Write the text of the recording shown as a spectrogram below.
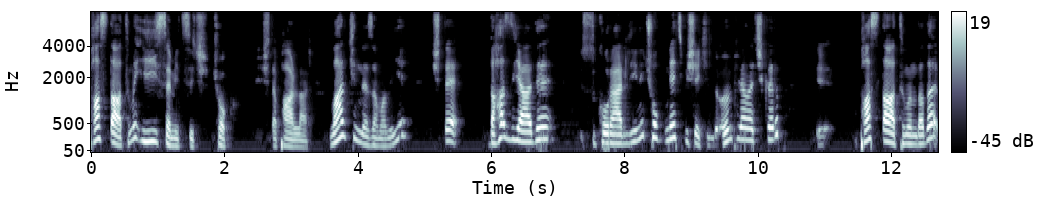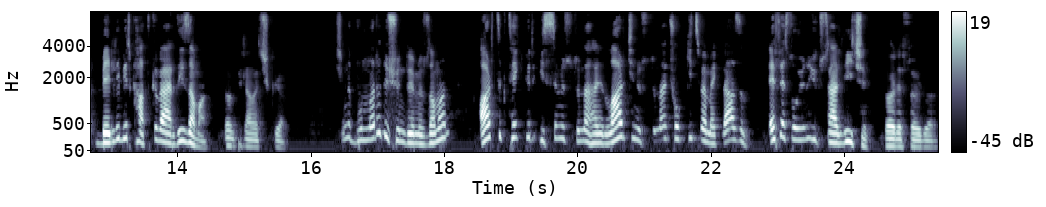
Pas dağıtımı iyiyse Mitsic çok işte parlar. Larkin ne zaman iyi? İşte daha ziyade skorerliğini çok net bir şekilde ön plana çıkarıp e, pas dağıtımında da belli bir katkı verdiği zaman ön plana çıkıyor. Şimdi bunları düşündüğümüz zaman artık tek bir isim üstünden hani Larkin üstünden çok gitmemek lazım. Efes oyunu yükseldiği için böyle söylüyorum.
